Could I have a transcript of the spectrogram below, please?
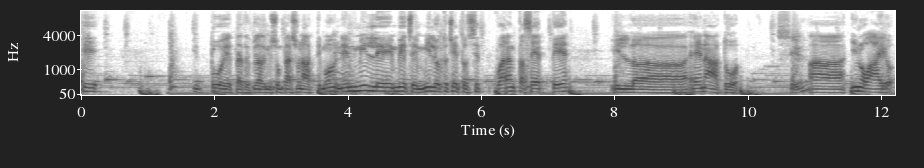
E, poi, aspetta, scusate, mi sono perso un attimo. Nel mille, invece 1847 il, eh, è nato Sì. a- in Ohio.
